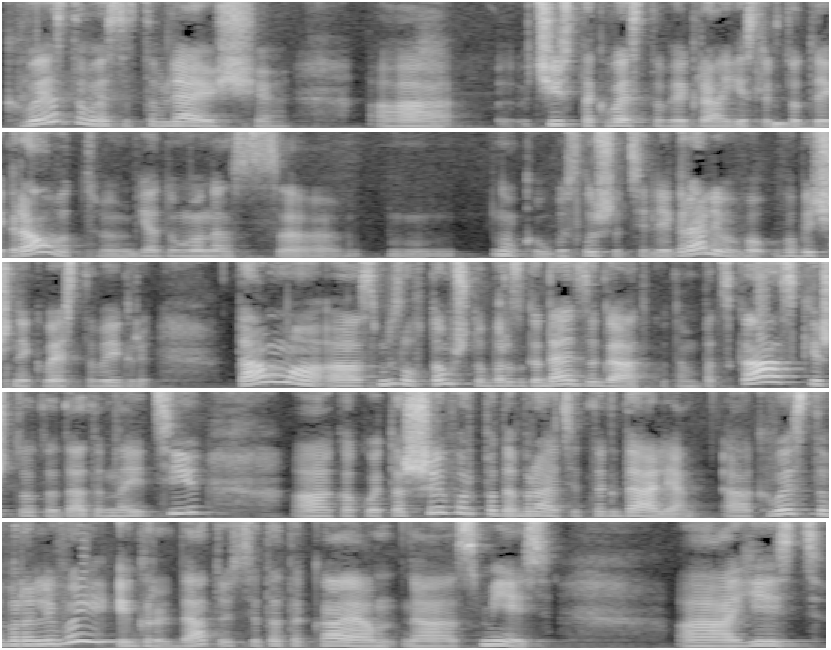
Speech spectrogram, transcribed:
Квестовая составляющая а, чисто квестовая игра, если кто-то играл, вот я думаю, у нас, а, ну, как бы слушатели играли в, в обычные квестовые игры, там а, смысл в том, чтобы разгадать загадку, там подсказки, что-то, да, там найти, а, какой-то шифр подобрать и так далее. А квестовые-ролевые игры, да, то есть это такая а, смесь. А, есть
